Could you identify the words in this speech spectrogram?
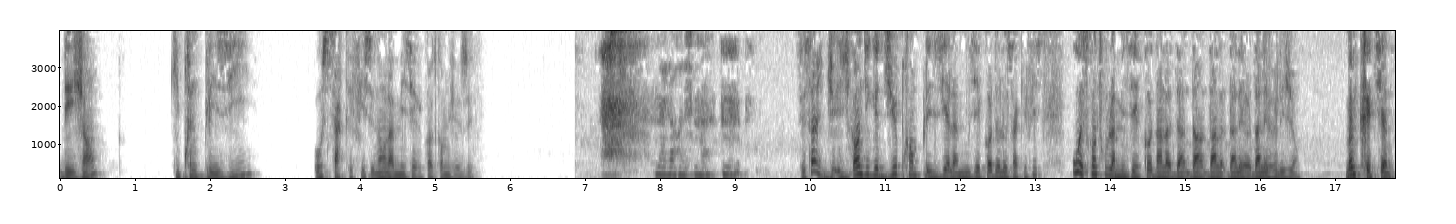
des gens qui prennent plaisir au sacrifice et non à la miséricorde comme Jésus. Malheureusement. Mhm. C'est ça, quand on dit que Dieu prend plaisir à la miséricorde et le sacrifice, où est-ce qu'on trouve la miséricorde dans, la- dans, dans- dans la- dans les, dans les religions? Même chrétiennes.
